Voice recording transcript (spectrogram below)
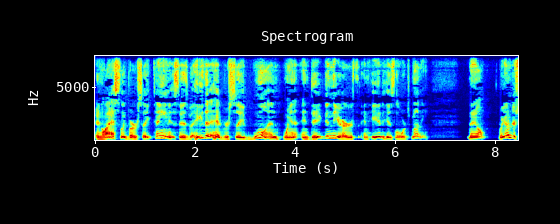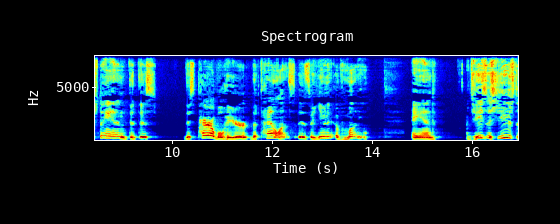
And lastly, verse 18, it says, But he that had received one went and digged in the earth and hid his Lord's money. Now, we understand that this, this parable here, the talents, is a unit of money. And Jesus used,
